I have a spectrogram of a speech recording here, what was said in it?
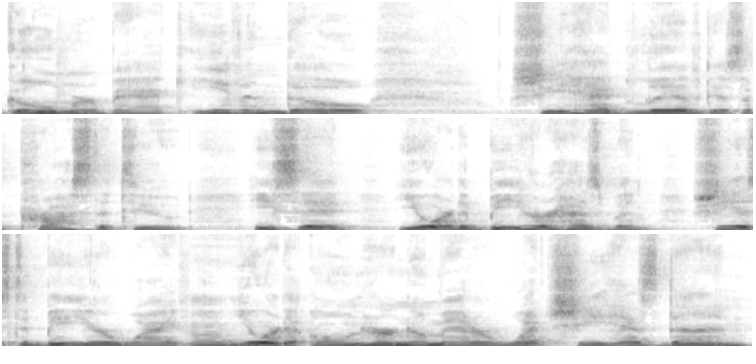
Gomer back, even though she had lived as a prostitute. He said, You are to be her husband. She is to be your wife. Mm. You are to own her no matter what she has done.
